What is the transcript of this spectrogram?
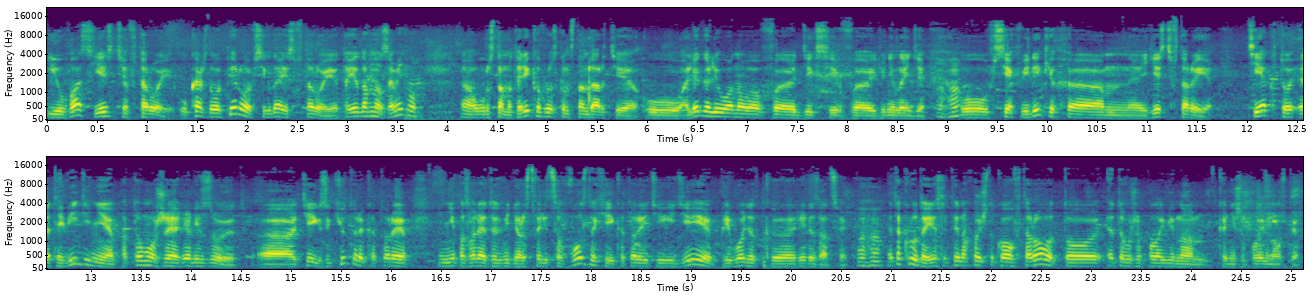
и у вас есть второй. У каждого первого всегда есть второй. Это я давно заметил. а, У Рустама Тарика в русском стандарте, у Олега Леонова в Дикси, в Юниленде. У всех великих а, есть вторые. Те, кто это видение потом уже реализуют. А, Те экзекьюторы, которые не позволяют этому видению раствориться в воздухе и которые эти идеи приводят к реализации. Это круто. Если ты находишь такого второго, то это уже половина, конечно, половина успеха.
